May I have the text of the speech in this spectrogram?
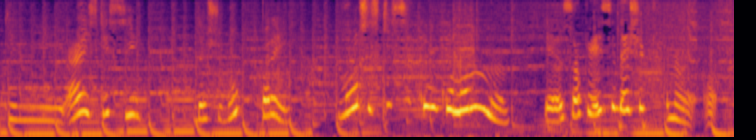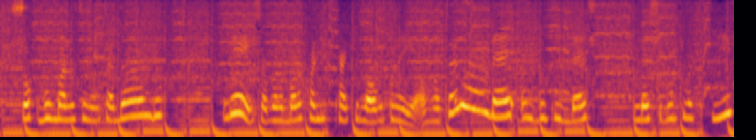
Aquele... Ah, esqueci. Dash duplo, peraí. Nossa, esqueci como o nome, mano. É, só que esse dash aqui... Não, ó, soco bombado também tá dando. E é isso, agora bora qualificar aqui logo pra aí, ó. Vou até dar um, um duplo dash, um dash duplo aqui.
